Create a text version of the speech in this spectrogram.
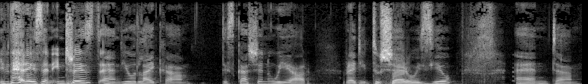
if there is an interest and you would like um, discussion, we are ready to share with you. And um,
